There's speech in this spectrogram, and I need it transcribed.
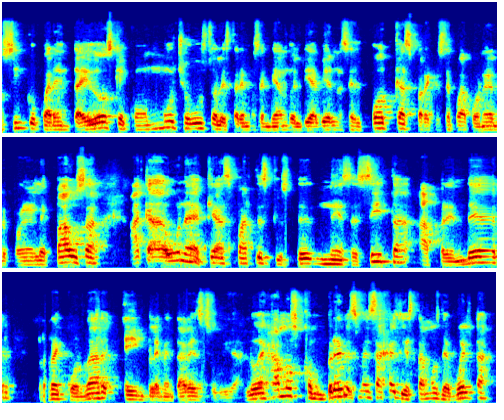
05 42, que con mucho gusto le estaremos enviando el día viernes el podcast para que usted pueda ponerle, ponerle pausa a cada una de aquellas partes que usted necesita aprender recordar e implementar en su vida. Lo dejamos con breves mensajes y estamos de vuelta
